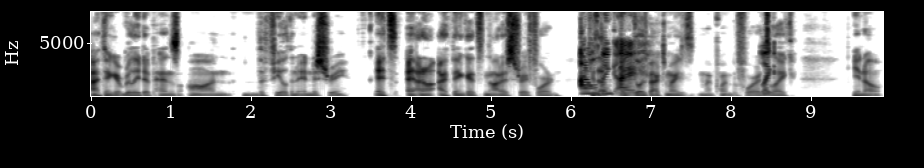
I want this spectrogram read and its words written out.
I think it really depends on the field and industry. It's I don't I think it's not as straightforward. I don't think that, I. It goes back to my my point before. It's like, like you know.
